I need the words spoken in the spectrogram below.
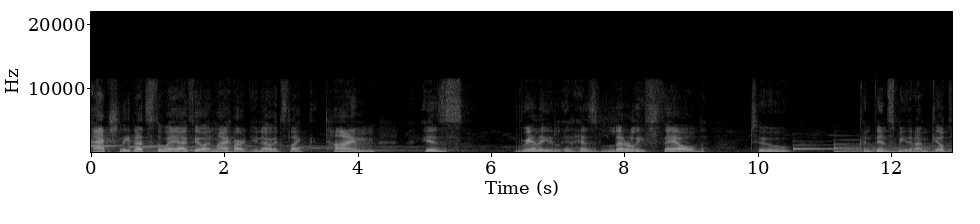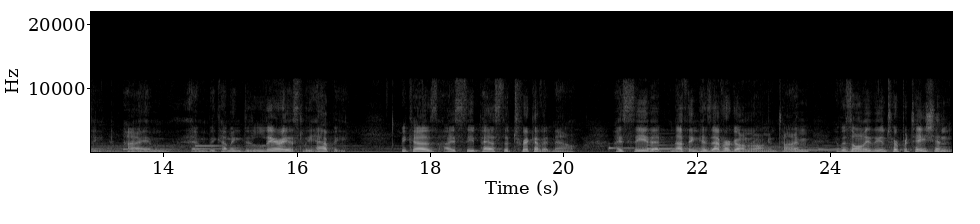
actually, that's the way I feel in my heart. You know, it's like time is really, it has literally failed to convince me that I'm guilty. I am, am becoming deliriously happy because I see past the trick of it now. I see that nothing has ever gone wrong in time. It was only the interpretation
